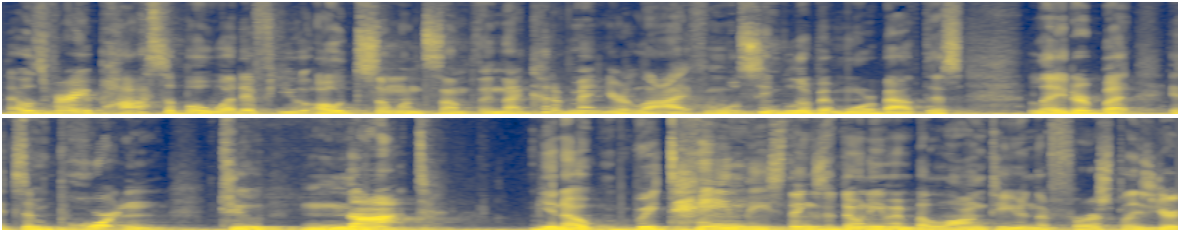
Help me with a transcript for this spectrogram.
that was very possible. What if you owed someone something that could have meant your life? And we'll see a little bit more about this later. But it's important to not you know, retain these things that don't even belong to you in the first place. You're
